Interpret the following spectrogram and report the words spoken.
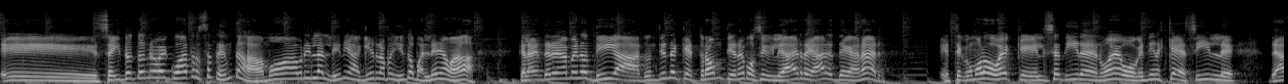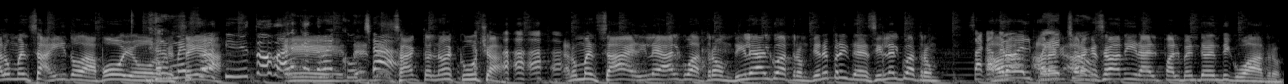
Eh, 6229470. Vamos a abrir las líneas aquí rapidito, par de llamadas. Que la gente ya menos diga, ¿tú entiendes que Trump tiene posibilidades reales de ganar? Este, ¿Cómo lo ves que él se tire de nuevo? ¿Qué tienes que decirle? Déjale un mensajito de apoyo, Dale lo un que sea. mensajito, dale que no Eh, de- exacto, él no escucha. Dale un mensaje, dile algo a Trump, dile algo a Trump. Tienes break de decirle algo a Trump. Sácatelo ahora, del ahora- pecho. ahora que se va a tirar para el 2024,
